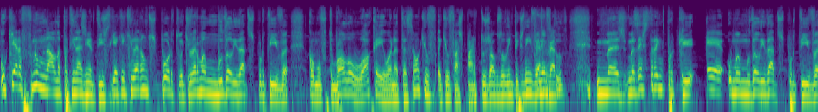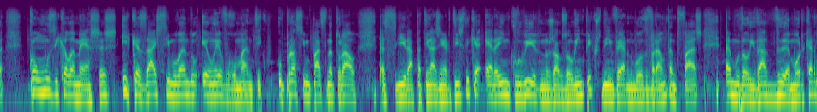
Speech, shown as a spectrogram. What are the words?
O que era fenomenal na patinagem artística é que aquilo era um desporto, aquilo era uma modalidade desportiva, como o futebol ou o hóquei ou a natação, aquilo, aquilo faz parte dos Jogos Olímpicos de Inverno. De inverno. Mas, mas é estranho porque é uma modalidade esportiva com música lamechas e casais simulando enlevo romântico. O próximo passo natural a seguir à patinagem artística era incluir nos Jogos Olímpicos, de inverno ou de verão, tanto faz, a modalidade de amor carnal.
